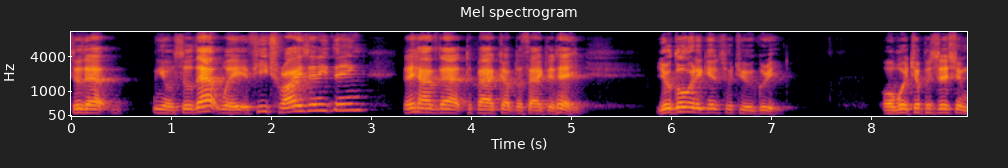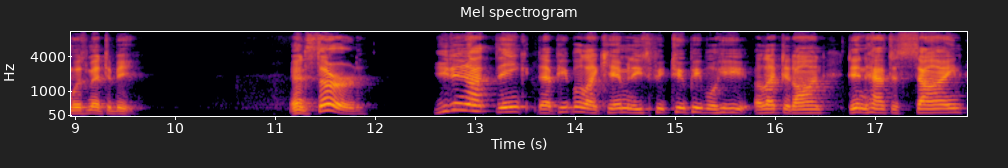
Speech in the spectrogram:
so that you know, so that way, if he tries anything, they have that to back up the fact that hey, you're going against what you agreed or what your position was meant to be. And third, you do not think that people like him and these two people he elected on didn't have to sign,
